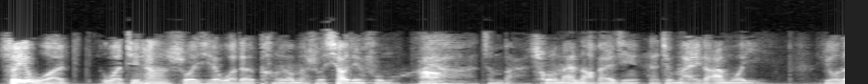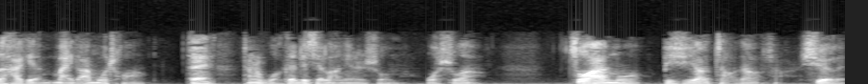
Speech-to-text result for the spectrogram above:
所以我我经常说一些我的朋友们说孝敬父母，哎呀，怎么办？除了买脑白金，就买一个按摩椅，有的还给买一个按摩床。对，但是我跟这些老年人说嘛，我说啊，做按摩必须要找到啥穴位，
